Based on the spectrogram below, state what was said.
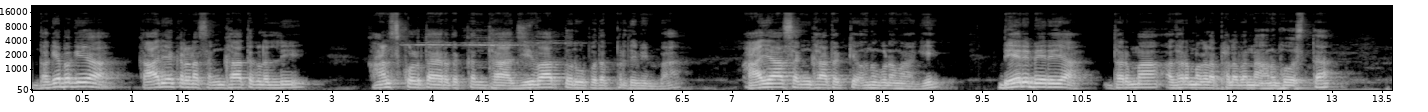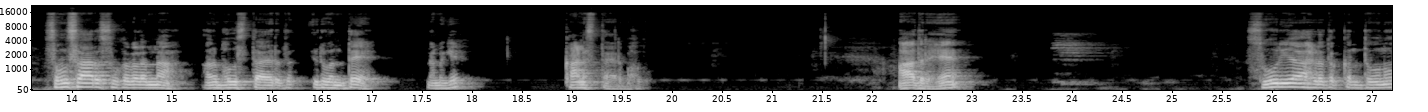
ಬಗೆ ಬಗೆಯ ಕಾರ್ಯಕರಣ ಸಂಘಾತಗಳಲ್ಲಿ ಕಾಣಿಸ್ಕೊಳ್ತಾ ಇರತಕ್ಕಂಥ ಜೀವಾತ್ಮ ರೂಪದ ಪ್ರತಿಬಿಂಬ ಆಯಾ ಸಂಘಾತಕ್ಕೆ ಅನುಗುಣವಾಗಿ ಬೇರೆ ಬೇರೆಯ ಧರ್ಮ, ಅಧರ್ಮಗಳ ಫಲವನ್ನು ಅನುಭವಿಸ್ತಾ, ಸಂಸಾರ ಸುಖಗಳನ್ನು ಅನುಭವಿಸ್ತಾ ಇರ, ಇರುವಂತೆ ನಮಗೆ ಕಾಣಿಸ್ತಾ ಇರಬಹುದು. ಆದರೆ ಸೂರ್ಯ ಹೇಳತಕ್ಕಂಥವನು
